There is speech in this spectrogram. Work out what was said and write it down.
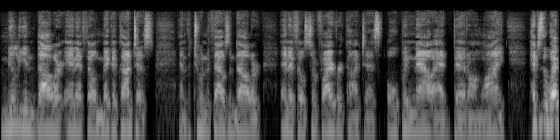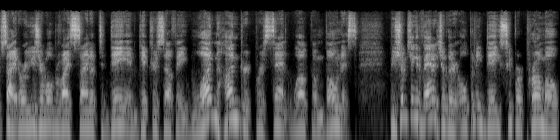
million Dollar NFL Mega Contest and the $200,000 NFL Survivor Contest open now at BetOnline. Head to the website or use your mobile device to sign up today and get yourself a 100% welcome bonus. Be sure to take advantage of their opening day super promo.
